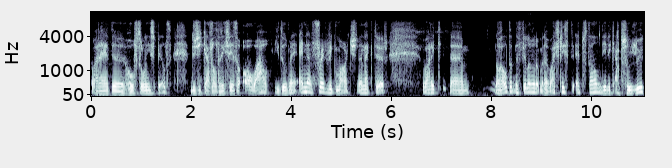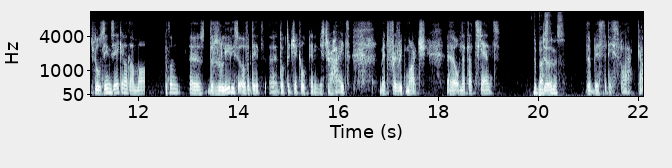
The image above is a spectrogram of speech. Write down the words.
waar hij de hoofdrol in speelt. Dus ik had al direct van, oh wauw, die doet mij. En dan Frederick March, een acteur, waar ik ehm, nog altijd een film van op mijn watchlist heb staan, die ik absoluut wil zien, zeker dat Martin eh, er zo lyrisch over deed, eh, Dr. Jekyll en Mr. Hyde, met Frederick March, Eh, omdat dat schijnt De beste de- is. de beste is. Voilà. Ja.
